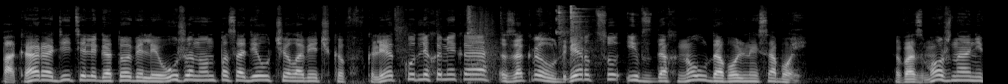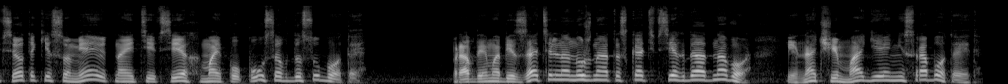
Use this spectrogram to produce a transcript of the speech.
Пока родители готовили ужин, он посадил человечков в клетку для хомяка, закрыл дверцу и вздохнул, довольный собой. Возможно, они все-таки сумеют найти всех майпупусов до субботы. Правда, им обязательно нужно отыскать всех до одного, иначе магия не сработает.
